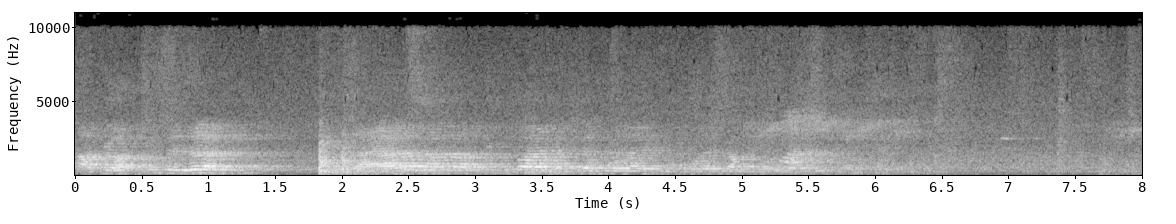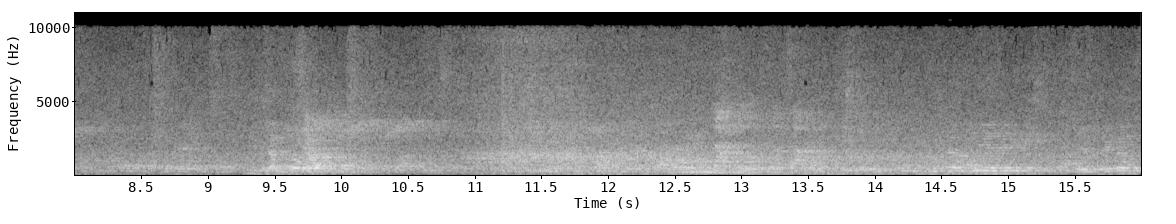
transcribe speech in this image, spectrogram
啊，对吧？就是这，来啊，那那第一关两千多，我来上面。你讲多少？这边也这个自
